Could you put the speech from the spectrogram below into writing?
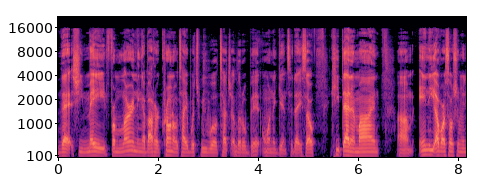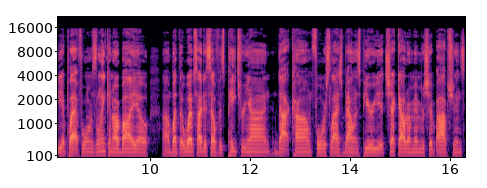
that she made from learning about her chronotype, which we will touch a little bit on again today. So keep that in mind um, any of our social media platforms, link in our bio. Uh, but the website itself is patreon.com forward slash balance period. Check out our membership options,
